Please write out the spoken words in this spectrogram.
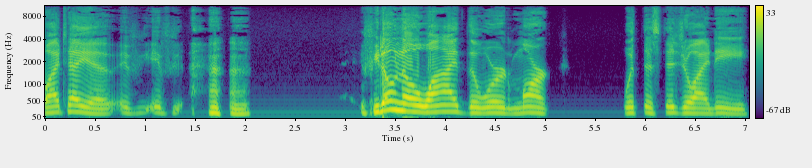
well, I tell you, if if if you don't know why the word mark with this digital ID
